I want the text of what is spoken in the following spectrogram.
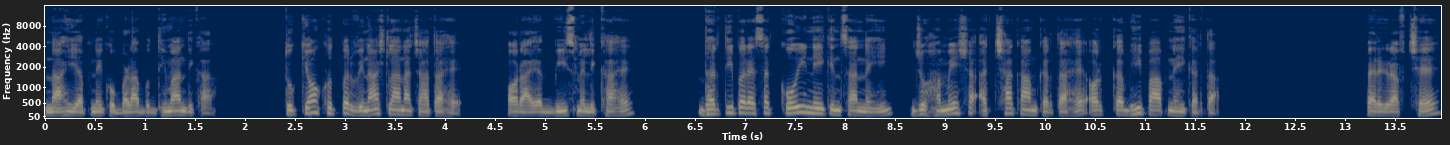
ना ही अपने को बड़ा बुद्धिमान दिखा। तू क्यों खुद पर विनाश लाना चाहता है? और आयत बीस में लिखा है धरती पर ऐसा कोई नेक इंसान नहीं, जो हमेशा अच्छा काम करता है और कभी पाप नहीं करता। पैराग्राफ छह,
